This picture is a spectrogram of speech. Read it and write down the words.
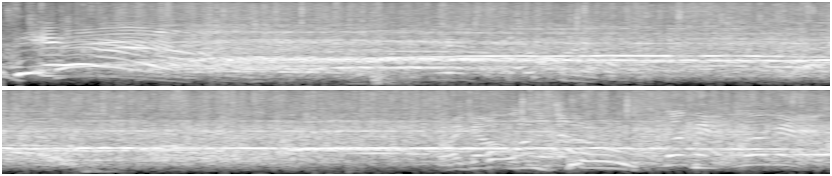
is here. I got one too. Look at, look at.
